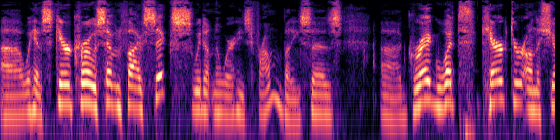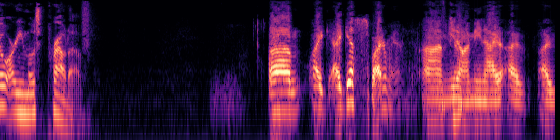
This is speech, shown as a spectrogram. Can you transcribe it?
Uh, we have Scarecrow seven five six. We don't know where he's from, but he says, uh, "Greg, what character on the show are you most proud of?" Um, I, I guess Spider-Man. Um, Okay. You know, I mean, I, I, I,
